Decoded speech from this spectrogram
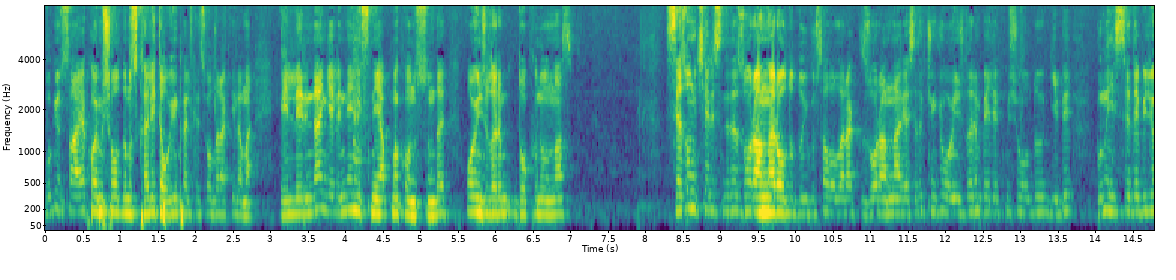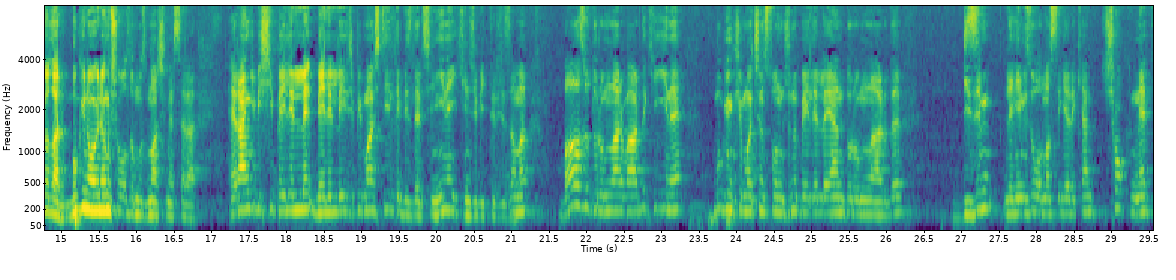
bugün sahaya koymuş olduğumuz kalite oyun kalitesi olarak değil ama ellerinden gelenin en iyisini yapma konusunda oyuncularım dokunulmaz. Sezon içerisinde de zor anlar oldu. Duygusal olarak zor anlar yaşadık. Çünkü oyuncuların belirtmiş olduğu gibi bunu hissedebiliyorlar. Bugün oynamış olduğumuz maç mesela herhangi bir şey belirle, belirleyici bir maç değildi bizler için. Yine ikinci bitireceğiz ama bazı durumlar vardı ki yine bugünkü maçın sonucunu belirleyen durumlardı bizim lehimize olması gereken çok net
